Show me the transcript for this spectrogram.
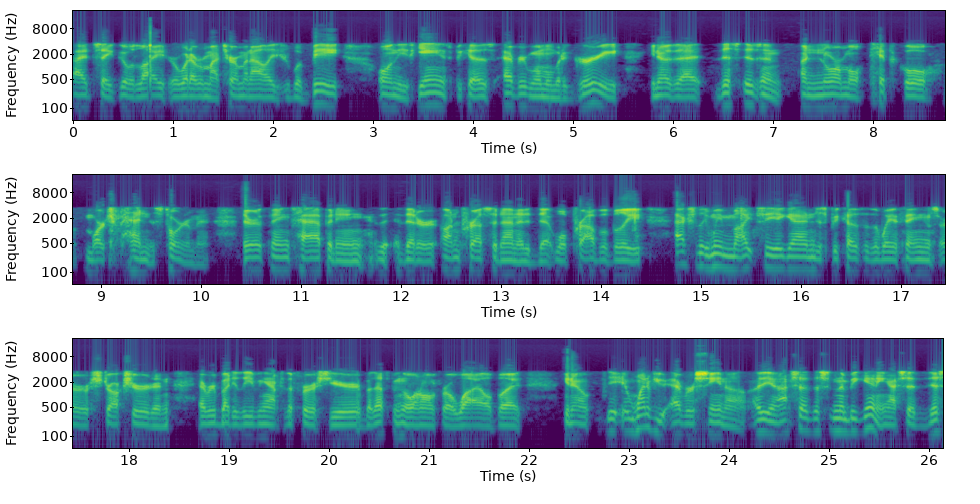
I'd say go light or whatever my terminology would be on these games because everyone would agree, you know, that this isn't a normal, typical March Madness tournament. There are things happening that are unprecedented that will probably, actually, we might see again just because of the way things are structured and everybody leaving after the first year, but that's been going on for a while. But you know, when have you ever seen a, you know, I said this in the beginning. I said this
